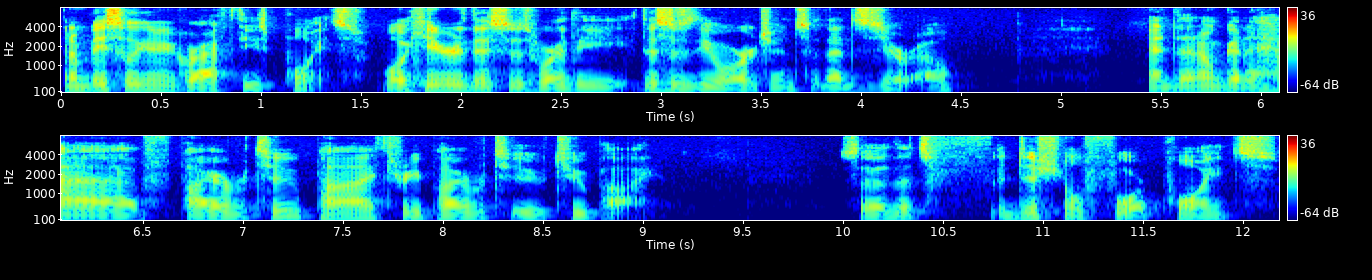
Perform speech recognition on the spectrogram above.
And I'm basically going to graph these points. Well, here this is where the this is the origin, so that's 0. And then I'm going to have pi over 2, pi, 3 pi over 2, 2 pi. So that's additional 4 points.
